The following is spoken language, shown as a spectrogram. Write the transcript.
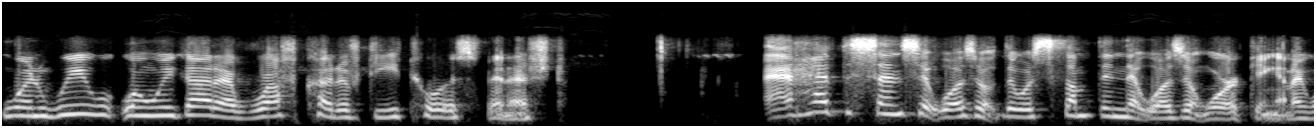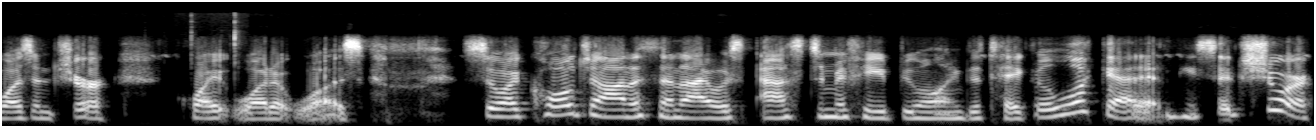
when we when we got a rough cut of detours finished, I had the sense it wasn't there was something that wasn't working, and I wasn't sure quite what it was. So I called Jonathan. I was asked him if he'd be willing to take a look at it, and he said sure.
